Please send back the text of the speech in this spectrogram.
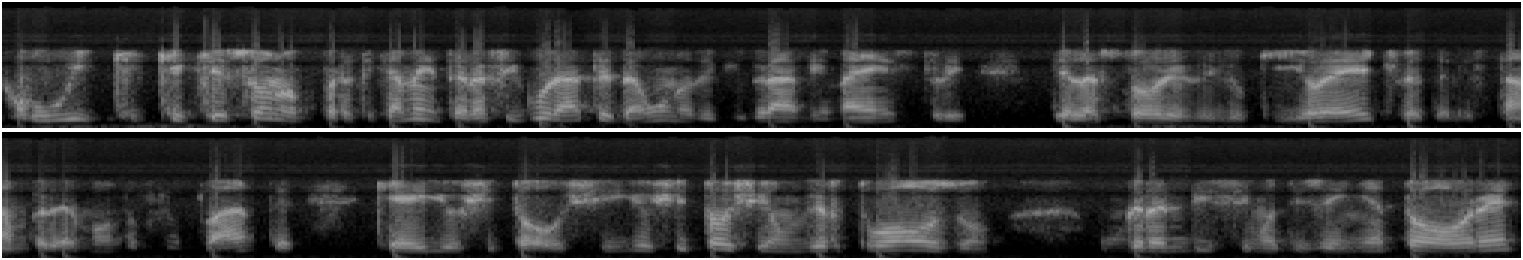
cui, che, che, sono praticamente raffigurate da uno dei più grandi maestri della storia degli ukiyo-e, cioè delle stampe del mondo fluttuante, che è Yoshitoshi. Yoshitoshi è un virtuoso, un grandissimo disegnatore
